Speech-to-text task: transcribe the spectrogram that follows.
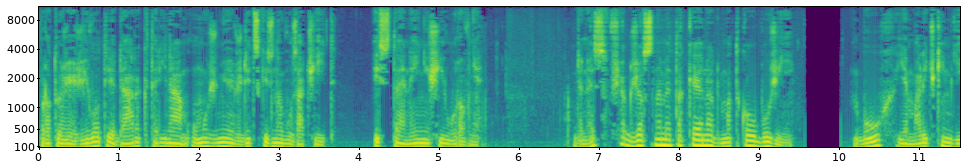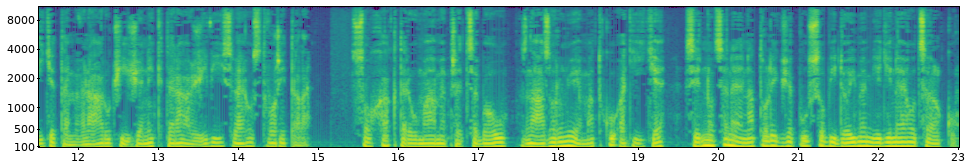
protože život je dar, který nám umožňuje vždycky znovu začít, i z té nejnižší úrovně. Dnes však žasneme také nad Matkou Boží. Bůh je maličkým dítětem v náručí ženy, která živí svého stvořitele. Socha, kterou máme před sebou, znázorňuje matku a dítě, sjednocené natolik, že působí dojmem jediného celku.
